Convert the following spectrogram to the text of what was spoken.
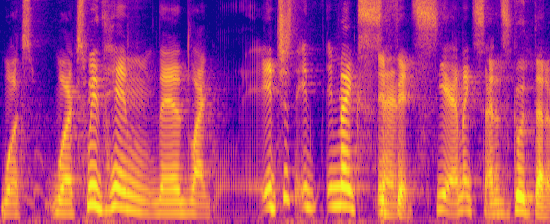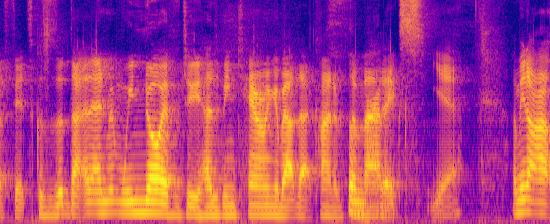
Works works with him. They're like, it just it, it makes sense. It fits. Yeah, it makes sense. And it's good that it fits because and we know FFG has been caring about that kind of thematics. Yeah. I mean, I,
